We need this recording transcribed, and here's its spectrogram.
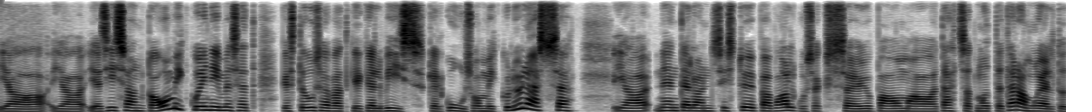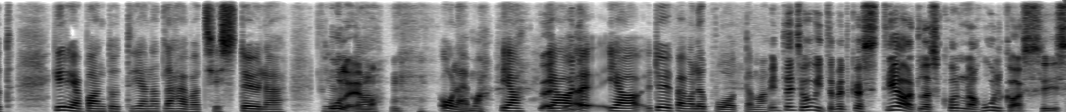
ja, ja, ja siis on ka hommikuinimesed, kes tõusevadki kell viis, kell kuus hommikul ülesse ja nendel on siis tööpäeva alguseks juba oma tähtsad mõtted ära mõeldud, kirja pandud ja nad lähevad siis tööle olema. olema jah, ja, ja, ja tööpäeva lõppu ootama. mind täitsa huvitab, et kas teadlaskonna hulgas siis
